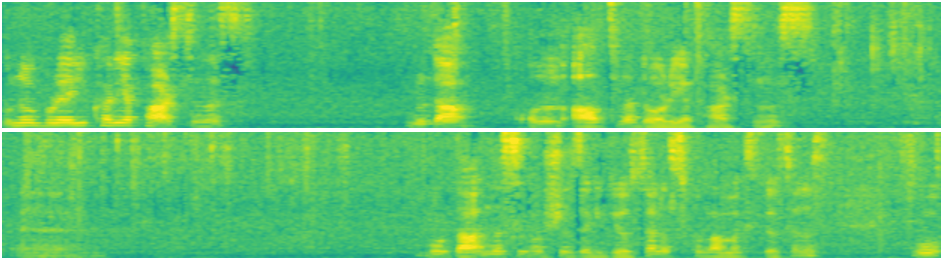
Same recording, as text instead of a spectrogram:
Bunu buraya yukarı yaparsınız. Bunu da onun altına doğru yaparsınız. Ee, burada nasıl hoşunuza gidiyorsa, nasıl kullanmak istiyorsanız. Bu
